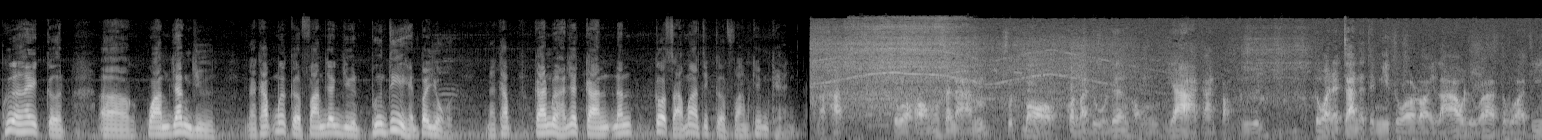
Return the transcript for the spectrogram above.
เพื่อให้เกิดความยั่งยืน นะครับเมื่อเกิดความยั่งยืนพื้นที่เห็นประโยชน์นะครับการบริหารจัดการนั้นก็สามารถจะเกิดความเข้มแข็ง นะครับตัวของสนามฟุตบอลก็มาดูเรื่องของหญ้าการปรับพื้น ตัวอาจารย์อาจจะมีตัวรอยร้าวหรือว่าตัวที่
